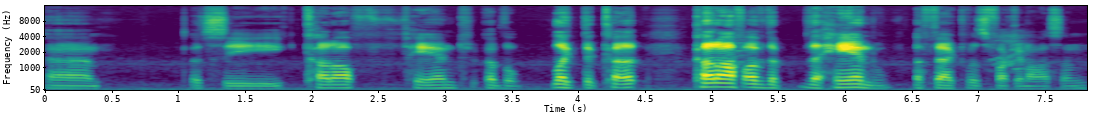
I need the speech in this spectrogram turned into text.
um, let's see, cut off hand of the like the cut cut off of the the hand effect was fucking awesome.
